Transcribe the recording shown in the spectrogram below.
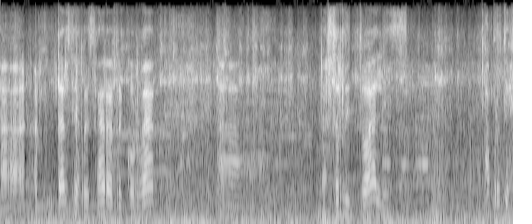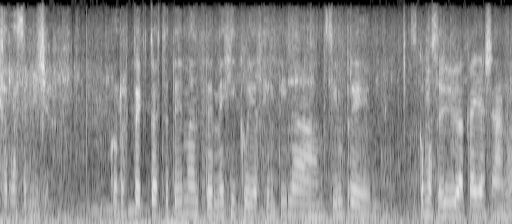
A, a juntarse, a rezar, a recordar, a, a hacer rituales, a proteger la semilla. Con respecto a este tema entre México y Argentina, siempre es como se vive acá y allá, ¿no?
